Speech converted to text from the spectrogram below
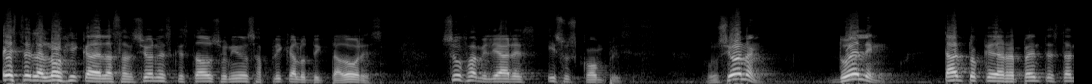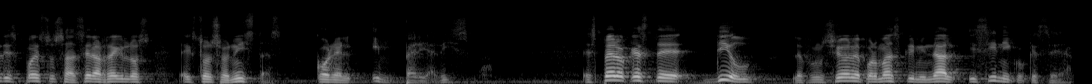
Esta es la lógica de las sanciones que Estados Unidos aplica a los dictadores, sus familiares y sus cómplices. Funcionan, duelen, tanto que de repente están dispuestos a hacer arreglos extorsionistas con el imperialismo. Espero que este deal le funcione por más criminal y cínico que sea.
